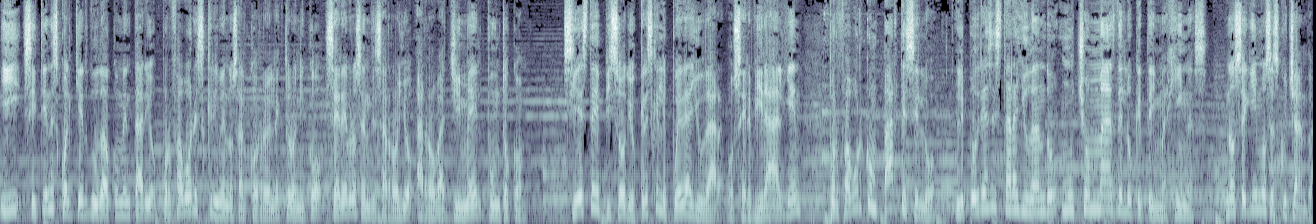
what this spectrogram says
y si tienes cualquier duda o comentario, por favor escríbenos al correo electrónico cerebrosendesarrollo.gmail.com. Si este episodio crees que le puede ayudar o servir a alguien, por favor compárteselo. Le podrías estar ayudando mucho más de lo que te imaginas. Nos seguimos escuchando.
